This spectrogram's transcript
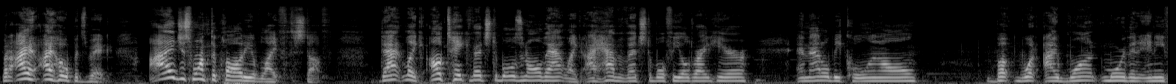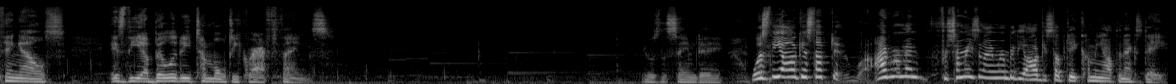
But I I hope it's big. I just want the quality of life stuff. That like I'll take vegetables and all that. Like I have a vegetable field right here, and that'll be cool and all. But what I want more than anything else is the ability to multi-craft things. It was the same day. Was the August update... I remember... For some reason, I remember the August update coming out the next day.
